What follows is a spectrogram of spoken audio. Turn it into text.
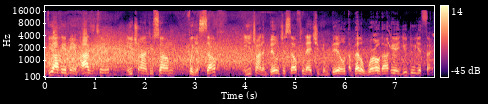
If you out here being positive and you trying to do something for yourself and you trying to build yourself so that you can build a better world out here, you do your thing.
